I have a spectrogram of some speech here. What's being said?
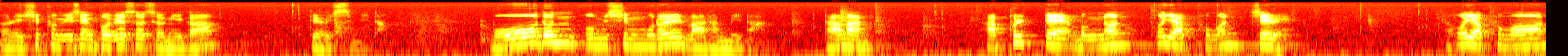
우리 식품위생법에서 정의가 되어 있습니다. 모든 음식물을 말합니다. 다만 아플 때 먹는 의약품은 제외. 의약품은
